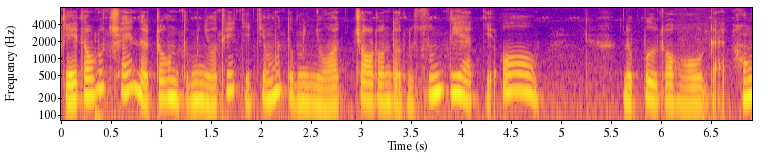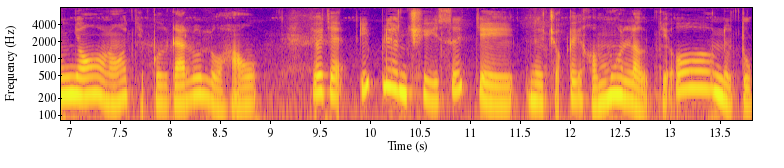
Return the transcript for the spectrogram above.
Chế đâu lúc chế nửa trôn tụi mình nhỏ thế chỉ chỉ muốn tụi mình nhớ choron được nó xuống tiền chị ô nước bự đồ hộ đại không nhớ nó chỉ bự ra lúa lúa hậu. Do vậy ít liên chỉ sức chị, nửa chọc cái khó mua lợi chị ô nửa tụ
